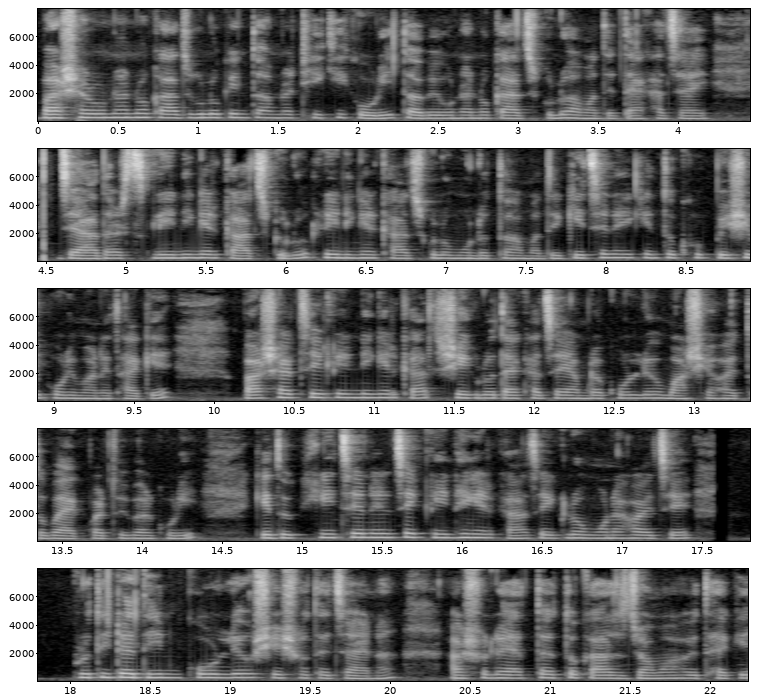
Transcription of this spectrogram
বাসার অন্যান্য কাজগুলো কিন্তু আমরা ঠিকই করি, তবে অন্যান্য কাজগুলো আমাদের দেখা যায় যে আদার্স ক্লিনিংয়ের কাজগুলো ক্লিনিংয়ের কাজগুলো মূলত আমাদের কিচেনেই কিন্তু খুব বেশি পরিমাণে থাকে। বাসার যে ক্লিনিংয়ের কাজ, সেগুলো দেখা যায় আমরা করলেও মাসে হয়তো বা একবার, দুইবার করি। কিন্তু কিচেনের যে ক্লিনিংয়ের কাজ, এগুলো মনে হয় যে প্রতিটা দিন করলেও শেষ হতে চায় না। আসলে এত এত কাজ জমা হয়ে থাকে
